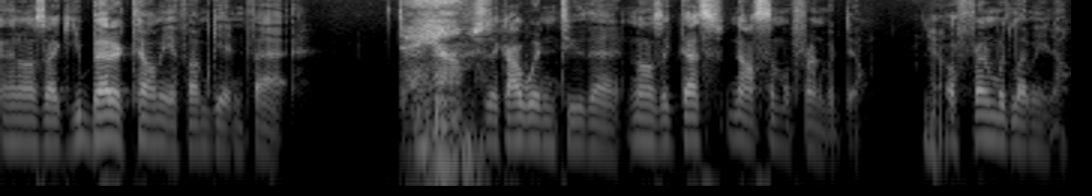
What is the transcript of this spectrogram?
And then I was like, "You better tell me if I'm getting fat." Damn. She's like, "I wouldn't do that." And I was like, "That's not something a friend would do. Yeah. A friend would let me know."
